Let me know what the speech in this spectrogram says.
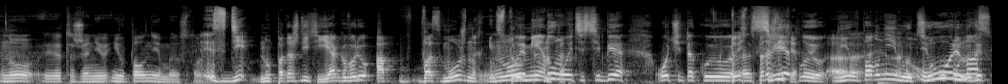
Но это же не, невыполнимые условия. Сде... Ну, подождите, я говорю о возможных инструментах. Ну, вы придумываете себе очень такую есть, э, светлую, а, невыполнимую теорию. У, у нас,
